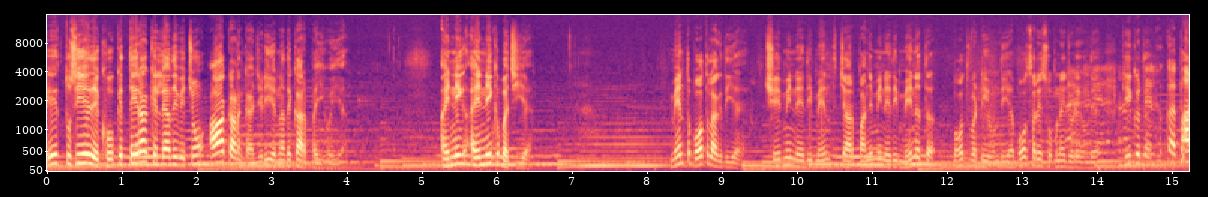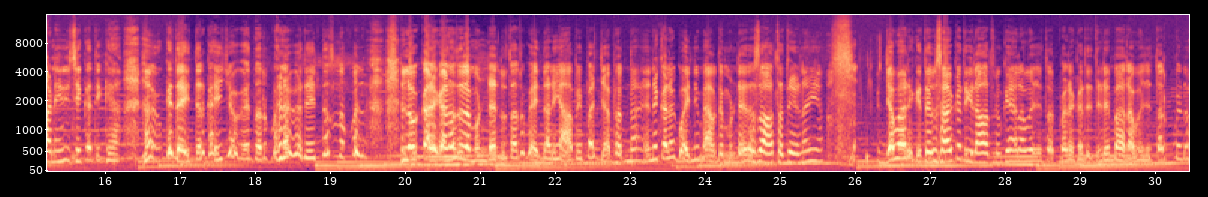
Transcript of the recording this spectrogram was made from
ਇਹ ਤੁਸੀਂ ਇਹ ਦੇਖੋ ਕਿ 13 ਕਿੱਲਿਆਂ ਦੇ ਵਿੱਚੋਂ ਆਹ ਕਣਕ ਹੈ ਜਿਹੜੀ ਇਹਨਾਂ ਦੇ ਘਰ ਪਈ ਹੋਈ ਆ ਇੰਨੀ ਇੰਨੀ ਕੁ ਬਚੀ ਹੈ। ਮਿਹਨਤ ਬਹੁਤ ਲੱਗਦੀ ਹੈ। 6 ਮਹੀਨੇ ਦੀ ਮਿਹਨਤ 4-5 ਮਹੀਨੇ ਦੀ ਮਿਹਨਤ ਬਹੁਤ ਵੱਡੀ ਹੁੰਦੀ ਹੈ। ਬਹੁਤ ਸਾਰੇ ਸੁਪਨੇ ਜੁੜੇ ਹੁੰਦੇ ਆ। ਕੀ ਕਰਦੇ ਪਾਣੀ ਨਹੀਂ ਸੀ, ਕਦੀ ਗਿਆ ਕਿਤੇ ਇੱਧਰ ਕਹੀ ਜੋਗੇ ਤਰ ਪੜਾ ਕਦੇ ਇੱਧਰ ਸਭ ਲੋਕਾਂ ਨੇ ਕਹਿਣਾ ਤੇਰੇ ਮੁੰਡੇ ਨੂੰ ਤਾਂ ਤੂੰ ਕਹਿੰਦਾ ਨਹੀਂ ਆਪ ਹੀ ਭੱਜਿਆ ਫਿਰਨਾ ਇਹਨੇ ਕਹਿਣਾ ਕੋਈ ਨਹੀਂ ਮੈਂ ਆਪਦੇ ਮੁੰਡੇ ਦਾ ਸਾਥ ਦੇਣਾ ਹੀ ਆ। ਜਮਾ ਨੀ ਕਿਤੇ ਵਸਾ ਕਦੀ ਰਾਤ ਨੂੰ 11 ਵਜੇ ਤਰ ਪੜਾ ਕਦੇ ਜਿਹੜੇ 12 ਵਜੇ ਤਰ ਪੜਾ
